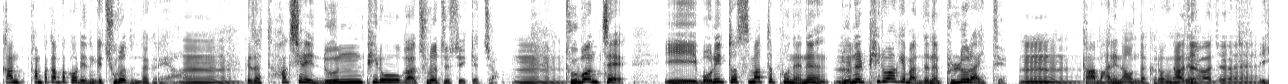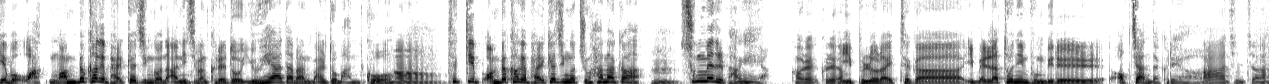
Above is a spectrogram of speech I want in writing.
깜빡깜빡거리는 게 줄어든다 그래요. 음. 그래서 확실히 눈 피로가 줄어들 수 있겠죠. 음. 두 번째, 이 모니터 스마트폰에는 음. 눈을 피로하게 만드는 blue light가 음. 많이 나온다 그러는데 맞아요, 맞아요. 예. 이게 뭐 와- 완벽하게 밝혀진 건 아니지만 그래도 유해하다라는 말도 많고 어. 특히 완벽하게 밝혀진 것 중 하나가 음. 숙면을 방해해요. 그래, 그래요. 이 blue light가 이 멜라토닌 분비를 억제한다 그래요. 아, 진짜.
